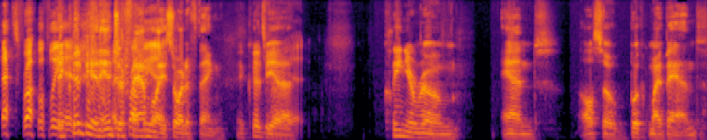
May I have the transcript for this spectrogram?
that's probably it. It could be an interfamily sort of thing. It could that's be a it. clean your room and also book my band.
